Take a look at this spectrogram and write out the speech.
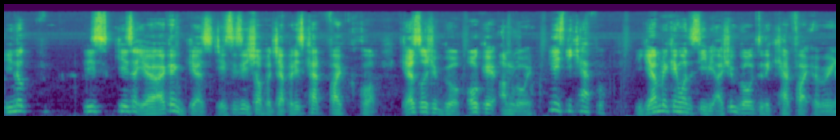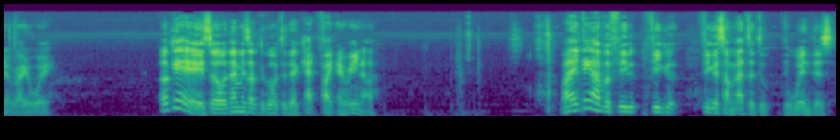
You know, these kids are, yeah, I can guess. JCC shop for Japanese cat fight club. Guess I should go. Okay, I'm going. Please be careful. The gambling king wants to see me. I should go to the cat fight arena right away. Okay, so that means I have to go to the cat fight arena. But I think I have a fig figure figure some method to, to win this.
